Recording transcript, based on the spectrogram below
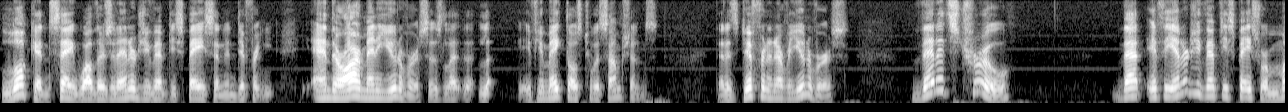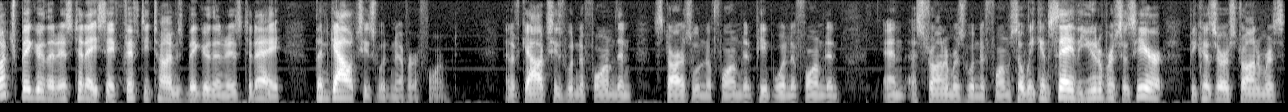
look and say well there's an energy of empty space and in different and there are many universes if you make those two assumptions that it's different in every universe, then it's true that if the energy of empty space were much bigger than it is today, say 50 times bigger than it is today, then galaxies would never have formed. And if galaxies wouldn't have formed, then stars wouldn't have formed, and people wouldn't have formed, and, and astronomers wouldn't have formed. So we can say the universe is here because there are astronomers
